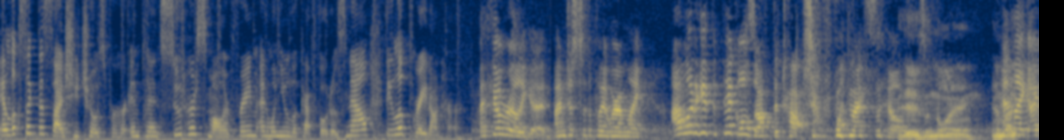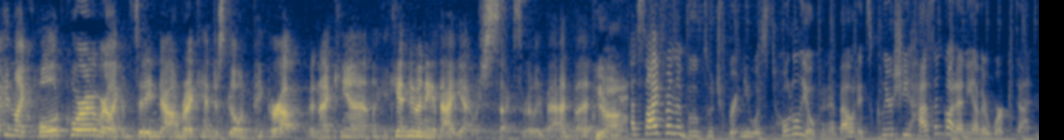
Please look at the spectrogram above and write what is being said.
It looks like the size she chose for her implants suit her smaller frame and when you look at photos now, they look great on her. I feel really good. I'm just to the point where I'm like, I want to get the pickles off the top shelf by myself. It is annoying. And, And like, like I can like hold Cora to where like I'm sitting down, but I can't just go and pick her up, and I can't like I can't do any of that yet, which sucks really bad. But yeah. Aside from the boobs, which Brittany was totally open about, it's clear she hasn't got any other work done.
